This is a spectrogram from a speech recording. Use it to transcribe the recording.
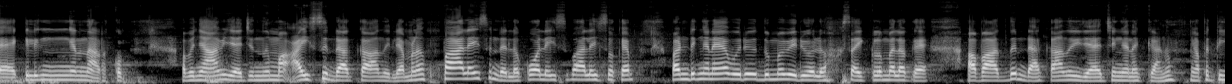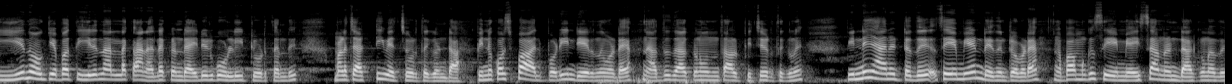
ബാക്കിൽ ഇങ്ങനെ നടക്കും. അപ്പോൾ ഞാൻ വിചാരിച്ചു ഇന്ന് ഐസ് ഉണ്ടാക്കാമെന്നില്ല നമ്മൾ പാലൈസ് ഉണ്ടല്ലോ കോലൈസ് പാലൈസൊക്കെ പണ്ടിങ്ങനെ ഒരു ഇതുമ്മ വരുമല്ലോ സൈക്കിളുമ്മലൊക്കെ. അപ്പോൾ അത് ഉണ്ടാക്കാമെന്ന് വിചാരിച്ച് ഇങ്ങനെയൊക്കെയാണ് അപ്പോൾ തീ നോക്കിയപ്പോൾ തീ നല്ല കനലൊക്കെ ഉണ്ട് അതിന്റെ ഒരു കൊള്ളി ഇട്ട് കൊടുത്തിട്ടുണ്ട് നമ്മളെ ചട്ടി വെച്ച് കൊടുത്തിട്ടുണ്ടോ പിന്നെ കുറച്ച് പാൽപ്പൊടി ഉണ്ടായിരുന്നു ഇവിടെ. അത് ഇതാക്കണം ഒന്ന് തിളപ്പിച്ചെടുത്തിക്കണ് പിന്നെ ഇട്ടത് സേമിയ ഉണ്ടായിരുന്നു കേട്ടോ ഇവിടെ. അപ്പോൾ നമുക്ക് സേമിയ ഐസാണ് ഉണ്ടാക്കുന്നത്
